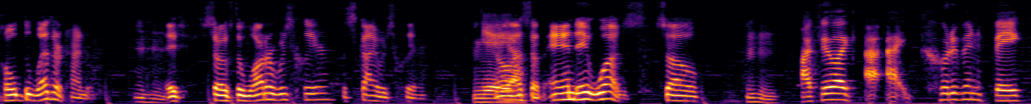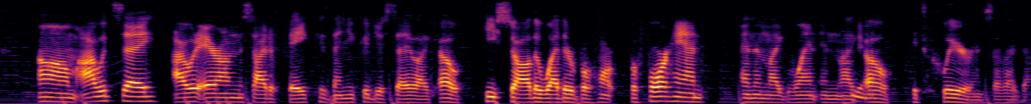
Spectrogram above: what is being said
told the weather, kind of. hmm If so, if the water was clear, the sky was clear, Yeah, and all yeah. that stuff, and it was. So hmm I feel like I, I could have been fake. Um, I would say I would err on the side of fake because then you could just say like, oh, he saw the weather before beforehand, and then like went and like, Yeah. oh, it's clear and stuff like that.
